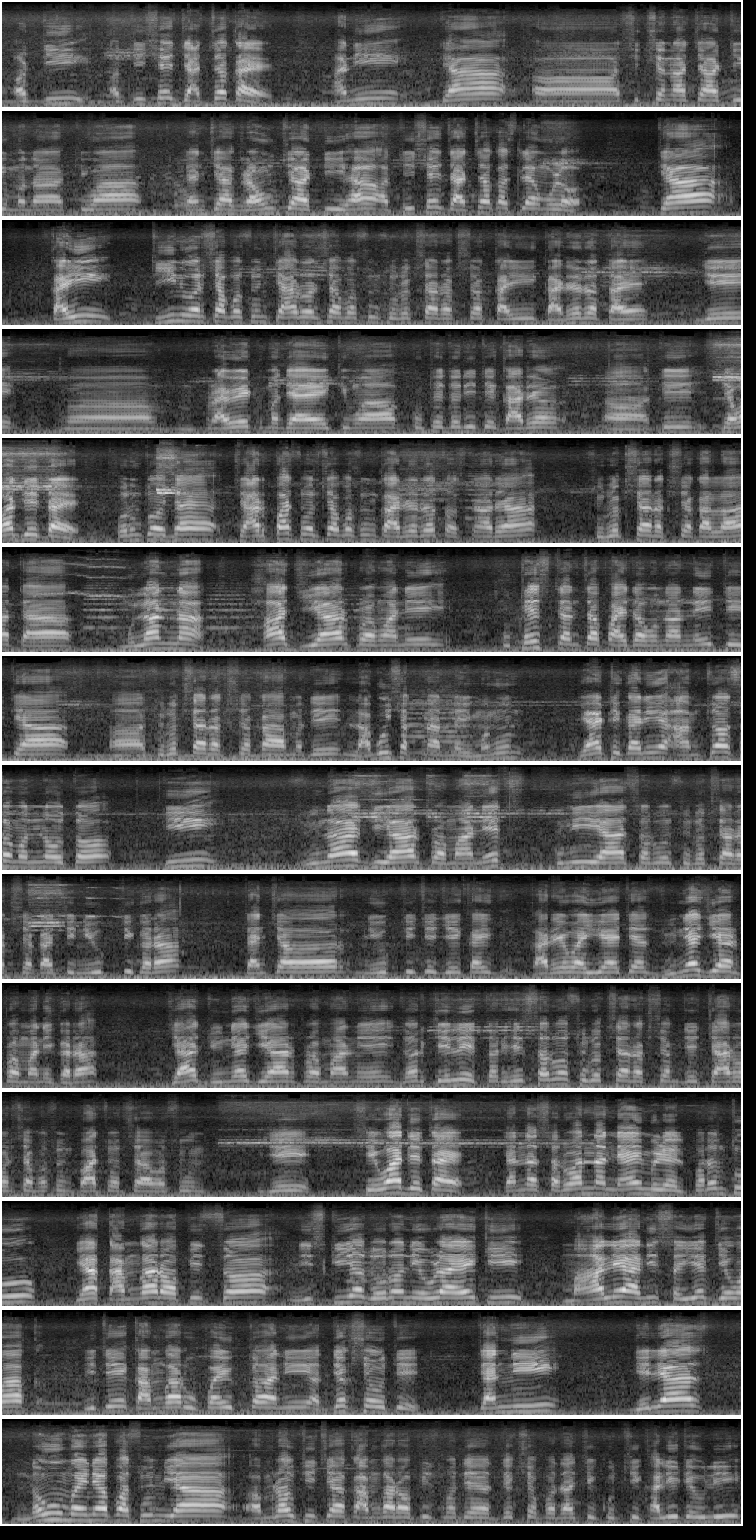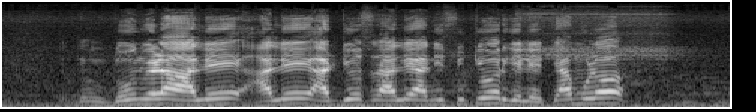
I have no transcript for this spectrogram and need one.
अटी अतिशय जाचक आहे आणि त्या शिक्षणाच्या अटी म्हणा किंवा त्यांच्या ग्राउंडच्या अटी ह्या अतिशय जाचक असल्यामुळं त्या काही तीन वर्षापासून चार वर्षापासून सुरक्षा रक्षक काही कार्यरत आहे जे प्रायव्हेटमध्ये आहे किंवा कुठेतरी ते कार्य ते सेवा देत आहे. परंतु अशा चार पाच वर्षापासून कार्यरत असणाऱ्या सुरक्षा रक्षकाला त्या मुलांना हा जी आरप्रमाणे कुठेच त्यांचा फायदा होणार नाही ते त्या सुरक्षा रक्षकामध्ये लागू शकणार नाही. म्हणून या ठिकाणी आमचं असं म्हणणं होतं की जुना जी आरप्रमाणेच तुम्ही या सर्व सुरक्षा रक्षकाची नियुक्ती करा. त्यांच्यावर नियुक्तीचे जे काही कार्यवाही आहे त्या जुन्या जी आरप्रमाणे करा. ज्या जुन्या जी आरप्रमाणे जर केले तर हे सर्व सुरक्षा रक्षक जे चार वर्षापासून पाच वर्षापासून जे सेवा देत आहे त्यांना सर्वांना न्याय मिळेल. परंतु या कामगार ऑफिसचं निष्क्रिय धोरण एवढं आहे की महाले आणि सय्यद जेव्हा इथे कामगार उपायुक्त आणि अध्यक्ष होते त्यांनी गेल्या नऊ महिन्यापासून या अमरावतीच्या कामगार ऑफिसमध्ये अध्यक्षपदाची खुर्ची खाली ठेवली. दोन वेळा आले आले आठ दिवस राहिले आणि सुट्टीवर गेले. त्यामुळं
